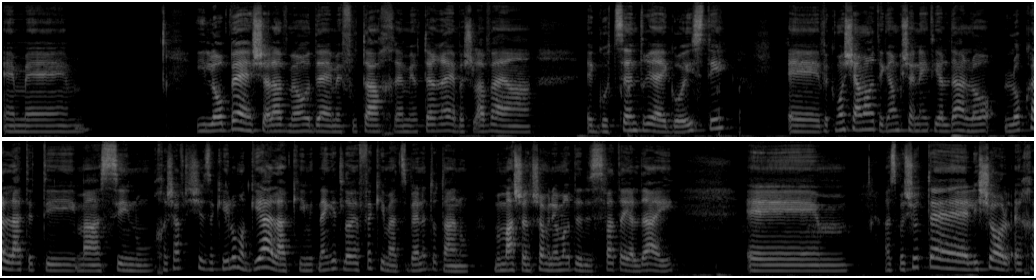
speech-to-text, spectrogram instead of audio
הם, uh, היא לא בשלב מאוד מפותח, הם יותר בשלב האגוצנטרי האגואיסטי. אה, וכמו שאמרתי, גם כשאני הייתי ילדה, לא, לא קלטתי מה עשינו. חשבתי שזה כאילו מגיע לה, כי היא מתנהגת לא יפה, כי היא מעצבנת אותנו. ממש, עכשיו אני אומרת את זה בשפת הילדה ההיא. אה, אז פשוט אה, לשאול, איך,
